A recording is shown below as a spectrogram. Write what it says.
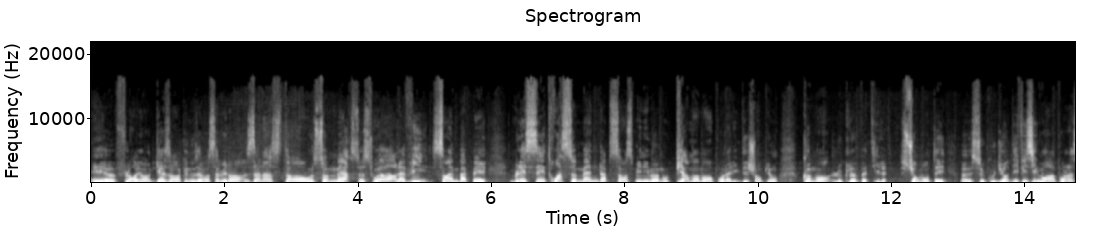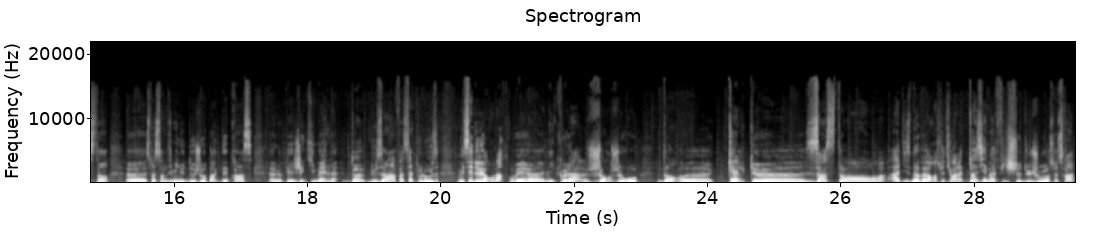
et euh, Florian Gazan que nous allons saluer dans un instant. Au sommaire ce soir, la vie sans Mbappé, blessé, trois semaines d'absence minimum au pire moment pour la Ligue des Champions. Comment le club va-t-il surmonter euh, ce coup dur Difficilement hein, pour l'instant, euh, 70 minutes de jeu au Parc des Princes, Euh, le PSG qui mène 2 buts à 1 face à Toulouse. Mais c'est dur, on va retrouver euh, Nicolas Georgerot dans euh, quelques instants. À 19h, ensuite, il y aura la deuxième affiche du jour. Ce sera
